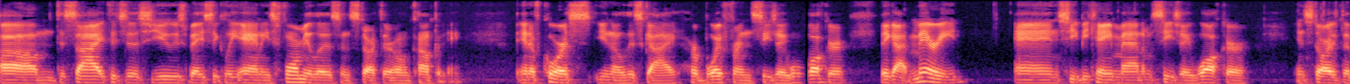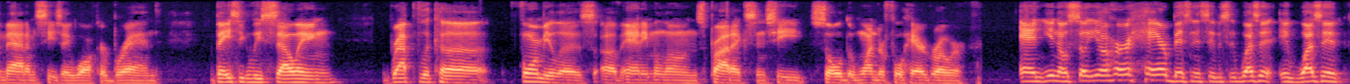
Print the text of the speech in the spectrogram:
um, decide to just use basically Annie's formulas and start their own company. And of course, you know, this guy, her boyfriend, C.J. Walker, they got married and she became Madam C.J. Walker and started the Madam C.J. Walker brand, basically selling replica formulas of Annie Malone's products, and she sold the wonderful hair grower. And you know, so you know, her hair business it was it wasn't it wasn't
